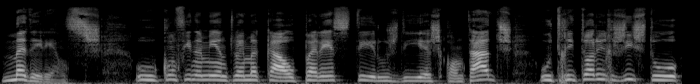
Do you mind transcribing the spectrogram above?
madeirenses. O confinamento em Macau parece ter os dias contados. O território registrou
